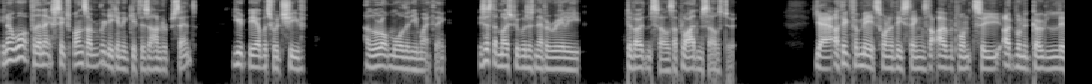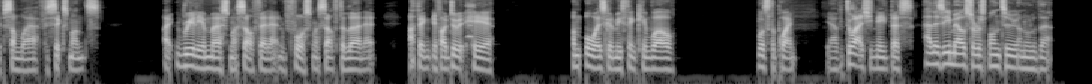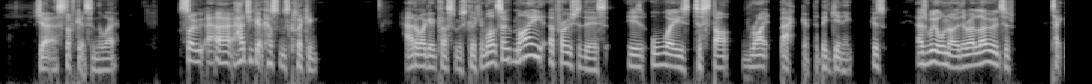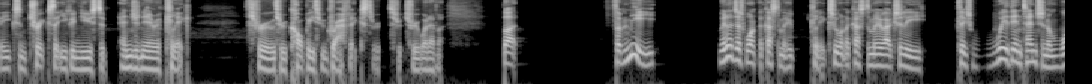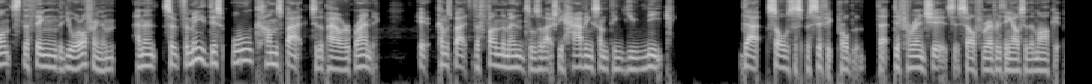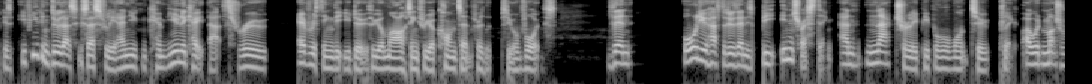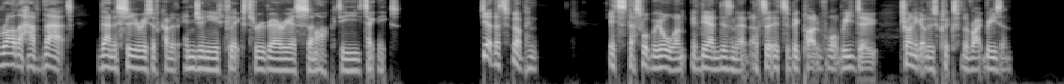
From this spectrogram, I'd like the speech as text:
you know what, for the next six months, I'm really going to give this 100%, you'd be able to achieve a lot more than you might think. It's just that most people just never really devote themselves, apply themselves to it. Yeah, I think for me, it's one of these things that I would want to, I'd want to go live somewhere for six months, like really immerse myself in it and force myself to learn it. I think if I do it here, I'm always going to be thinking, well, what's the point? Yeah. Do I actually need this? And there's emails to respond to and all of that. Yeah, stuff gets in the way. So, uh, how do you get customers clicking? How do I get customers clicking? Well, so my approach to this is always to start right back at the beginning. Because as we all know, there are loads of techniques and tricks that you can use to engineer a click through through copy, through graphics, through through, through whatever. But for me, we don't just want a customer who clicks. We want a customer who actually clicks with intention and wants the thing that you are offering them. And then, so for me, this all comes back to the power of branding. It comes back to the fundamentals of actually having something unique that solves a specific problem that differentiates itself from everything else in the market. Because if you can do that successfully and you can communicate that through everything that you do, through your marketing, through your content, through, the, through your voice, then all you have to do then is be interesting and naturally people will want to click. I would much rather have that than a series of kind of engineered clicks through various uh, marketing techniques. Yeah, that's, I mean, it's, that's what we all want in the end, isn't it? That's a, it's a big part of what we do, trying to get those clicks for the right reason.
